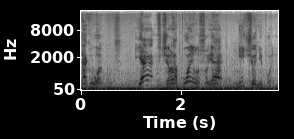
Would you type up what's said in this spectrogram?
Так вот. Я вчера понял, что я ничего не понял.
